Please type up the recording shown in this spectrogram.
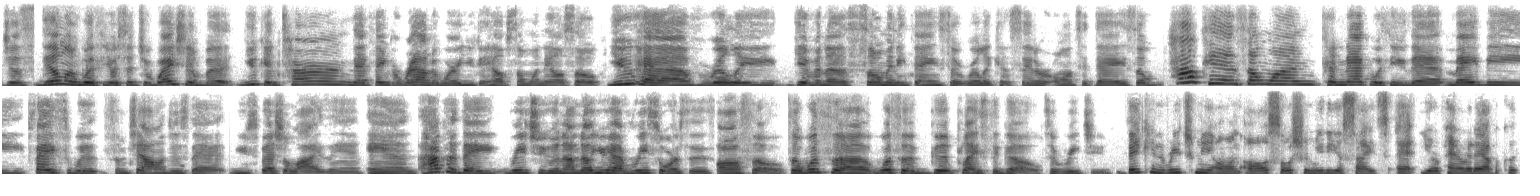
just dealing with your situation, but you can turn that thing around to where you can help someone else. So you have really given us so many things to really consider on today. So Um, how can someone connect with you that may be faced with some challenges that you specialize in? And how could they reach you? And I know you have resources also. So what's a what's a good place to go to reach you? They can reach me on all social media sites at Your Parent Advocate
